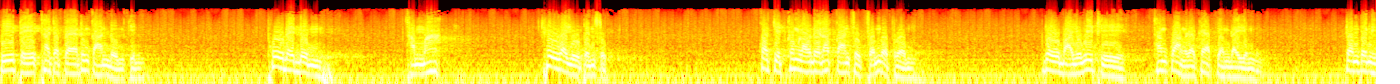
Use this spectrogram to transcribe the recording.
ปีติถ้าจะแปลถึงการดื่มกิน ผู้ได้ดื่มธรรมะชื่อว่าอยู่เป็นสุข ก็จิตของเราได้รับการฝึกฝนอบรม ด้วยบายวิธีทั้งกว้างและแคบอย่างใดอย่างหนึ่งจนเป็นเห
